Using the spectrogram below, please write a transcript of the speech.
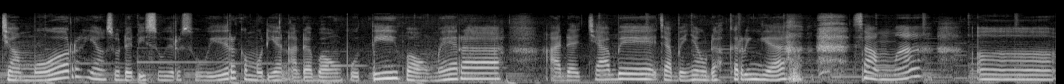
jamur yang sudah disuir-suir kemudian ada bawang putih bawang merah ada cabe cabenya udah kering ya. Sama uh,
